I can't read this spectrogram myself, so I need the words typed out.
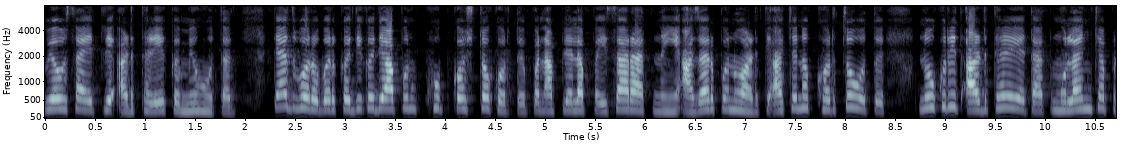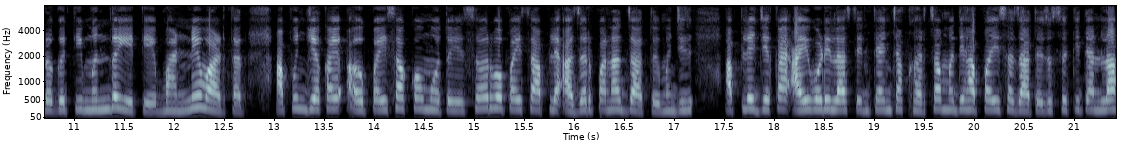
व्यवसायातले अडथळे कमी होतात. त्याचबरोबर कधीकधी आपण खूप कष्ट करतोय पण आपल्याला पैसा राहत नाही आजारपण वाढते अचानक खर्च होतोय नोकरीत अडथळे येतात मुलांच्या प्रगती मंद येते भांडणे वाढतात. आपण जे काही पैसा कमवतो हे सर्व पैसा आपल्या आजारपणात जातोय. म्हणजे आपले जे काय आई वडील असतील त्यांच्या खर्चामध्ये हा पैसा जातोय. जसं की त्यांना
